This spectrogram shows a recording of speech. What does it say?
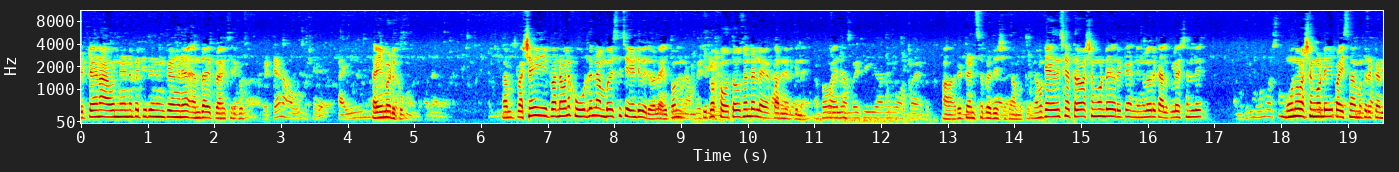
റിട്ടേൺ ആവുന്നതിനെ പറ്റിയിട്ട് നിങ്ങൾക്ക് എങ്ങനെ എന്താ അഭിപ്രായം ശരിക്കും? റിട്ടേൺ ആവും പക്ഷേ ടൈം ടൈം എടുക്കും. അതെ അതെ. പക്ഷേ ഈ പറഞ്ഞ പോലെ കൂടുതൽ നമ്പേഴ്സ് ചെയ്യേണ്ടി വരും അല്ലേ? ഇപ്പം ഇപ്പൊ ഫോർ തൗസൻഡ് അല്ലേ പറഞ്ഞിരിക്കുന്നത് അപ്പം ആ റിട്ടേൺസ് പ്രതീക്ഷിക്കാം നമുക്ക്. നമുക്ക് ഏകദേശം എത്ര വർഷം കൊണ്ട് റിട്ടേൺ നിങ്ങൾ ഒരു കാൽക്കുലേഷനിൽ മൂന്ന് വർഷം കൊണ്ട് ഈ പൈസ നമുക്ക് റിട്ടേൺ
